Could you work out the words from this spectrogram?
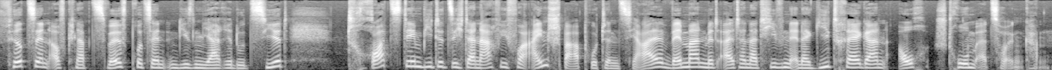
14 auf knapp 12 Prozent in diesem Jahr reduziert. Trotzdem bietet sich da nach wie vor Einsparpotenzial, wenn man mit alternativen Energieträgern auch Strom erzeugen kann.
